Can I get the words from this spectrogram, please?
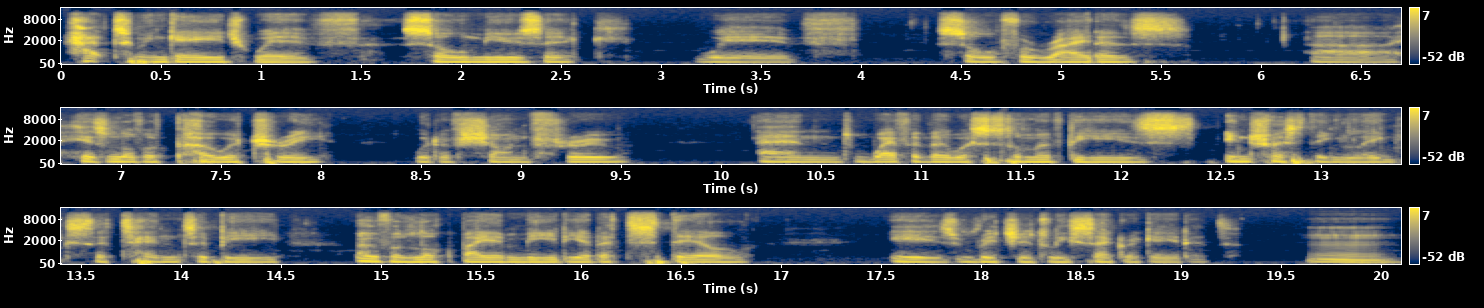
had to engage with soul music, with soulful writers, uh, his love of poetry would have shone through and whether there were some of these interesting links that tend to be overlooked by a media that still is rigidly segregated. Mm.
